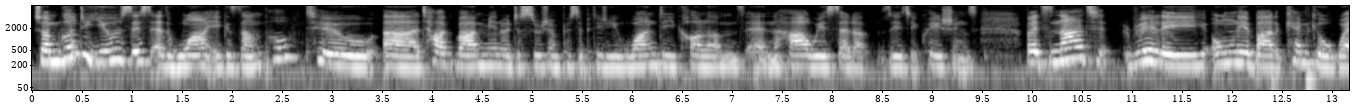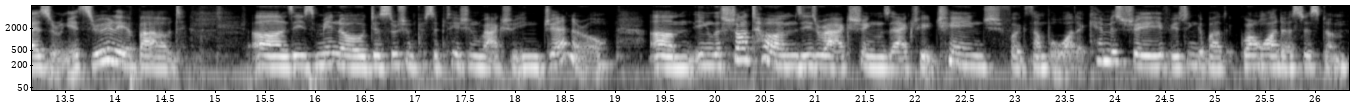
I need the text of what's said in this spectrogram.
So I'm going to use this as one example to uh, talk about mineral dissolution precipitation in 1D columns and how we set up these equations. But it's not really only about chemical weathering. It's really about uh, these mineral dissolution precipitation reaction in general. Um, in the short term, these reactions actually change, for example, water chemistry. If you think about the groundwater system,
